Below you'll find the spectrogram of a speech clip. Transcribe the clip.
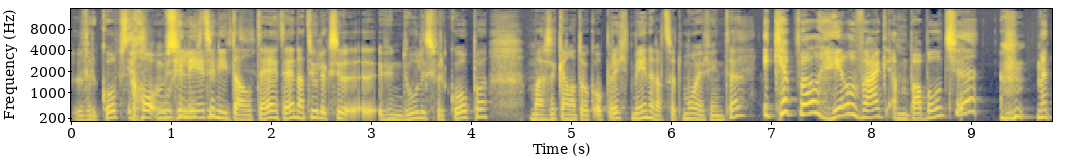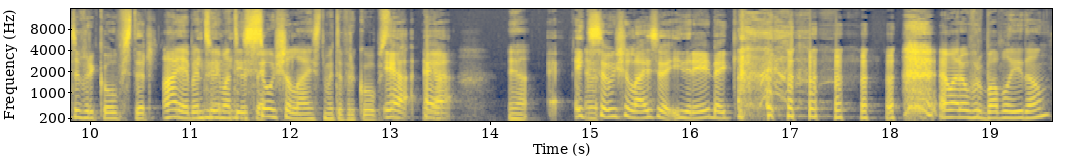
verkoopster Goh, misschien liegt ze niet altijd. Hè. Natuurlijk, ze, hun doel is verkopen, maar ze kan het ook oprecht menen dat ze het mooi vindt. Hè? Ik heb wel heel vaak een babbeltje met de verkoopster. Ah, jij bent zo iemand die socialized met de verkoopster. Ja, ja. ja. ja. Ik socialize met iedereen, denk ik. en waarover babbel je dan?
